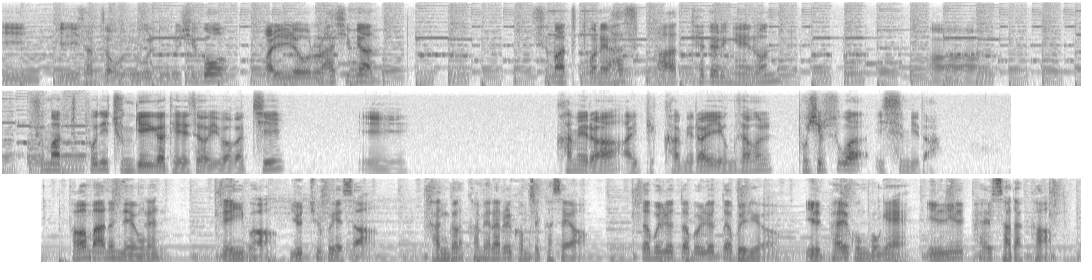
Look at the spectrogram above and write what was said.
이 1, 2, 3, 4, 5, 6을 누르시고 완료를 하시면 스마트폰의 핫스팟 테더링 해놓은 어, 스마트폰이 중계기가 돼서 이와 같이 이 카메라 IP 카메라의 영상을 보실 수가 있습니다. 더 많은 내용은 네이버, 유튜브에서 관광 카메라를 검색하세요. www.1800-1184.com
